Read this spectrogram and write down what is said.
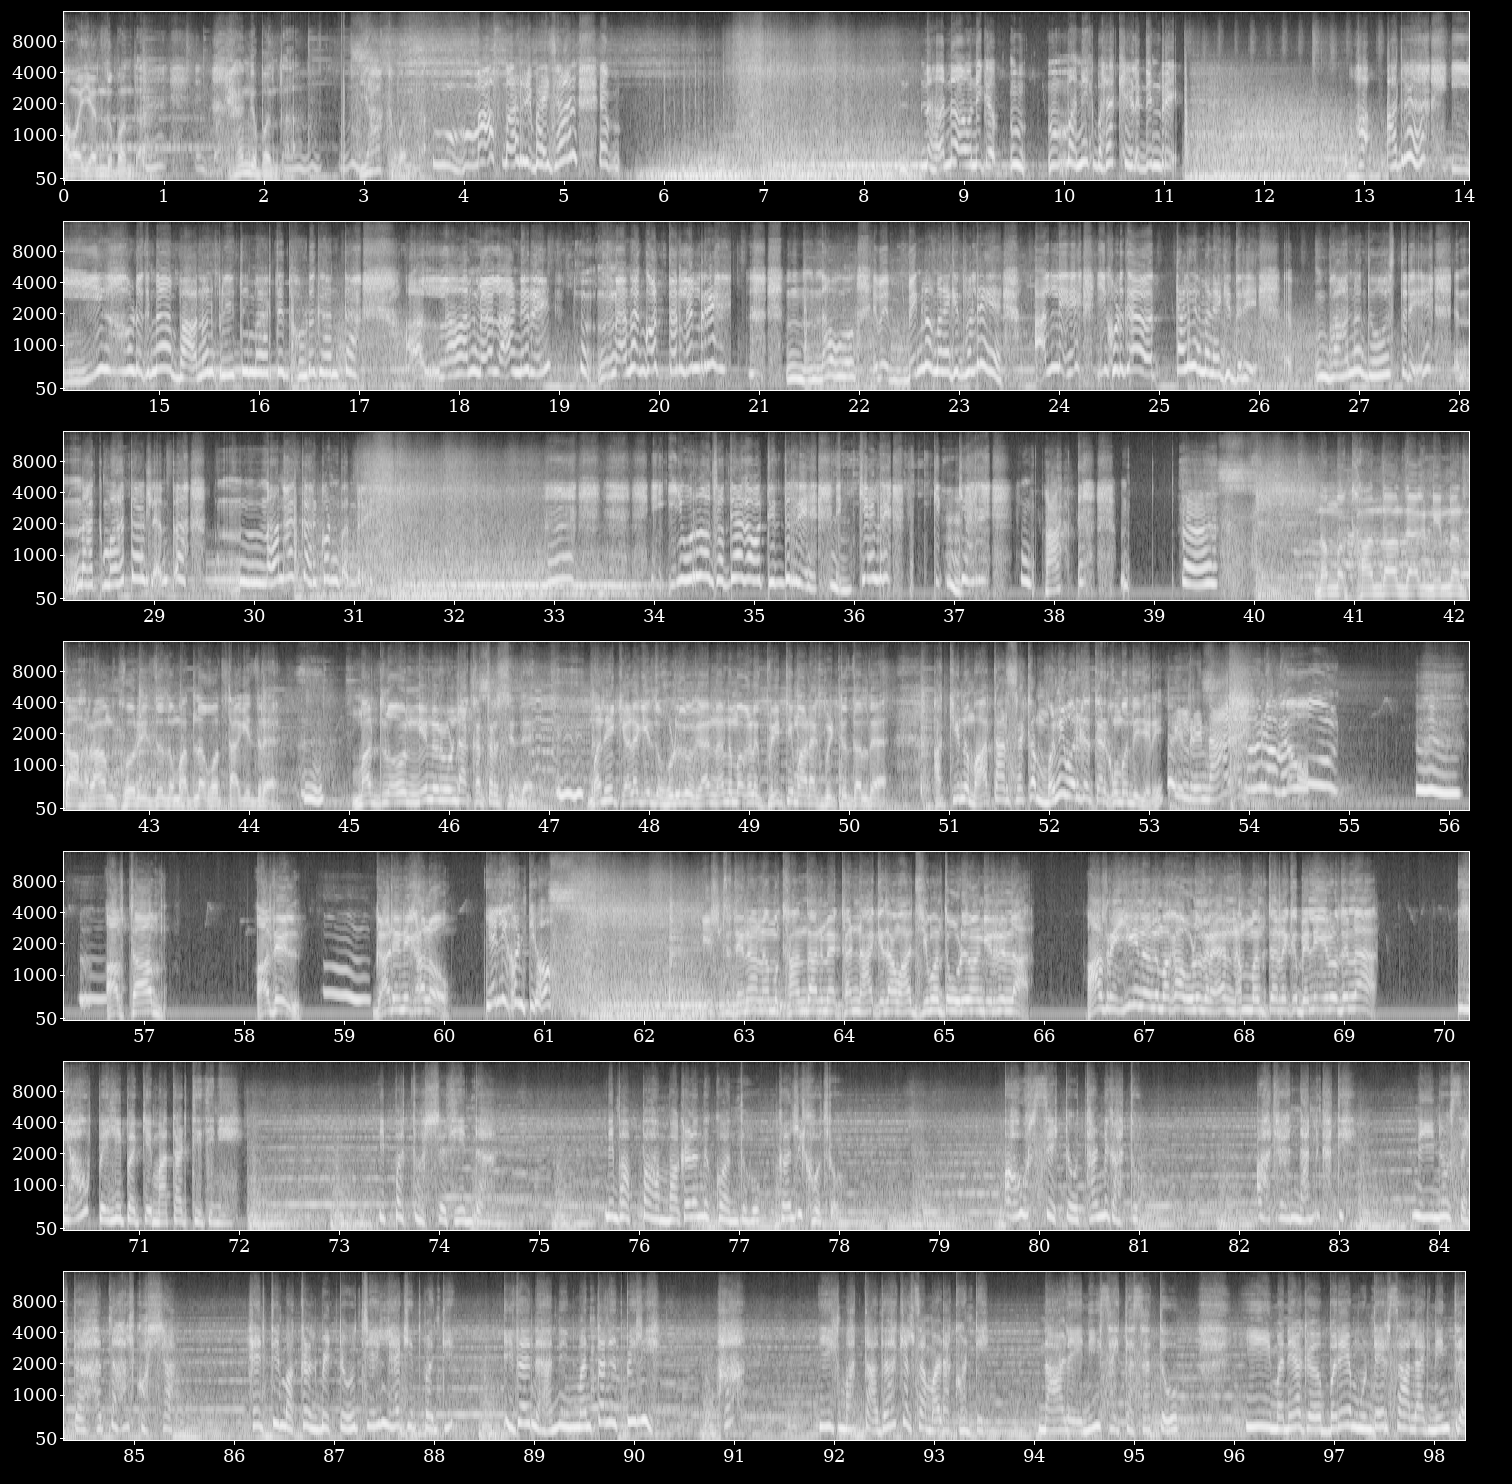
ಅವ ಎಂದು ಬಂದ? ಹೆಂಗ ಬಂದ? ಯಾಕೆ ಬಂದ? ಮಾಫ್ ಮಾಡ್ರಿ ಭೈಜಾನ್. ನಾನು ಅವನಿಗೆ ಮನೆಗೆ ಬರಕ್ ಹೇಳಿದ್ದೀನ್ರಿ. ಆದ್ರ ಈ ಹುಡುಗನ ಬಾನೂನ್ ಪ್ರೀತಿ ಮಾಡ್ತಿದ್ದ ಹುಡುಗ ಅಂತ ಅಲ್ಲ ಅಂದ್ಮೇಲೆ ಅಣ್ಣಿರಿ, ನನಗೆ ಗೊತ್ತಿರ್ಲಿಲ್ರಿ. ನಾವು ಬೆಂಗಳೂರು ಮನೆಯಾಗಿದ್ವಲ್ರಿ ಅಲ್ಲಿ ಈ ಹುಡುಗ ತಳಿಯ ಮನೆಯಾಗಿದ್ರಿ ಬಾನು ದೋಸ್ತ್ರಿ, ನಾಕ್ ಮಾತಾಡ್ಲಿ ಅಂತ ನಾನು ಕರ್ಕೊಂಡು ಬಂದ್ರಿ. ಇವರು ಜೊತೆಯಾಗ ಅವತ್ತಿದ್ರಿ. ಕೇಳ್ರಿ ಕೇಳ್ರಿ? ನಮ್ಮ ಖಾನ್ದಾನ್ದಾಗ ನಿನ್ನಂತ ಹರಾಮ್ ಖೋರ್ ಇದ್ದದ್ದು ಮೊದ್ಲ ಗೊತ್ತಾಗಿದ್ರೆ ಮೊದ್ಲು ನಿನ್ನ ರುಂಡ ಕತ್ತರಿಸಿದ್ದೆ. ಮನೆ ಕೆಳಗಿದ್ದ ಹುಡುಗಗ ನನ್ನ ಮಗಳಿಗೆ ಪ್ರೀತಿ ಮಾಡಕ್ ಬಿಟ್ಟದ್ದಲ್ದೆ ಅಕ್ಕಿನ ಮಾತಾಡ್ಸಕ ಮನಿವರ್ಗ ಕರ್ಕೊಂಡ್ ಬಂದಿದ್ದೀರಿ. ಆಫ್ತಾಬ್ ಆದಿಲ್ ಗಾಡಿ ನಿಕಾಲೋ. ಎಲ್ಲಿ ಹೊಂಟಿಯೋ? ಇಷ್ಟು ದಿನ ನಮ್ಮ ಖಾನ್ದಾನ್ ಮೇಲೆ ಕಣ್ಣು ಹಾಕಿದವ ಜೀವಂತ ಉಳಿಯೋಂಗಿರ್ಲಿಲ್ಲ ಆದ್ರೆ ಈ ನನ್ನ ಮಗ ಉಳಿದ್ರೆ ನಮ್ಮಂತನಕ್ಕೆ ಬೆಲೆ ಇರೋದಿಲ್ಲ. ಯಾವ ಬೆಲೆ ಬಗ್ಗೆ ಮಾತಾಡ್ತಿದ್ದೀನಿ? ಇಪ್ಪತ್ತು ವರ್ಷದ ಹಿಂದ ನಿಮ್ಮ ಅಪ್ಪ ಮಗಳನ್ನು ಕೊಂದು ಗಲ್ಲಿಗೆ ಹೋದ್ರು. ಅವ್ರ ಸಿಟ್ಟು ತಣ್ಣಗಾತು. ಆದ್ರೆ ನನ್ನ ಗತಿ, ನೀನು ಸಹಿತ ಹದಿನಾಲ್ಕು ವರ್ಷ ಹೆಂಡತಿ ಮಕ್ಕಳನ್ನ ಬಿಟ್ಟು ಜೈಲ್ನಾಗಿದ್ ಬಂದಿ. ಇದನ್ನ ನಿನ್ ಮಂತನದ ಬೆಲಿ. ಹಾ? ಈಗ ಮತ್ತ ಅದ ಕೆಲಸ ಮಾಡಕ್ ಹೊಂಟಿ. ನಾಳೆ ನೀ ಸಹಿತ ಸತ್ತು ಈ ಮನ್ಯಾಗ ಬರೇ ಮುಂಡೇರ್ ಸಾಲಾಗಿ ನಿಂತ್ರ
